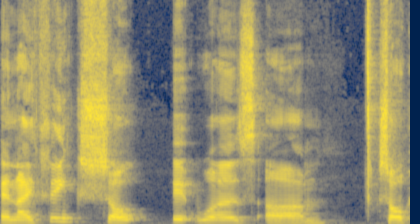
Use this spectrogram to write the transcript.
And I think so. It was um, so.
